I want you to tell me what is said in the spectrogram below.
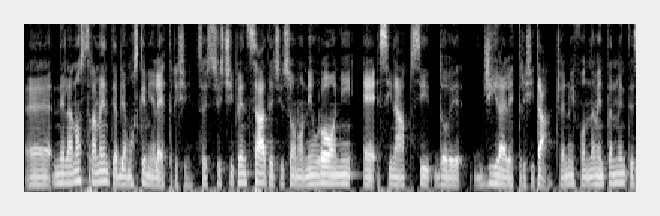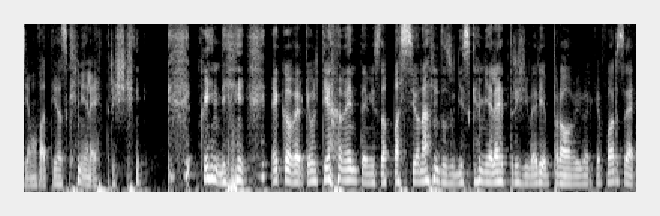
eh, nella nostra mente abbiamo schemi elettrici. Se, se, ci pensate, ci sono neuroni e sinapsi dove gira elettricità, cioè noi fondamentalmente siamo fatti da schemi elettrici. Quindi ecco perché ultimamente mi sto appassionando sugli schemi elettrici veri e propri, perché forse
